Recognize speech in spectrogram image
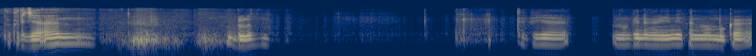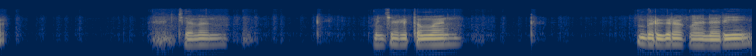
Pekerjaan? Belum. Tapi ya Mungkin dengan ini kan membuka Jalan Mencari teman Bergeraklah dari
